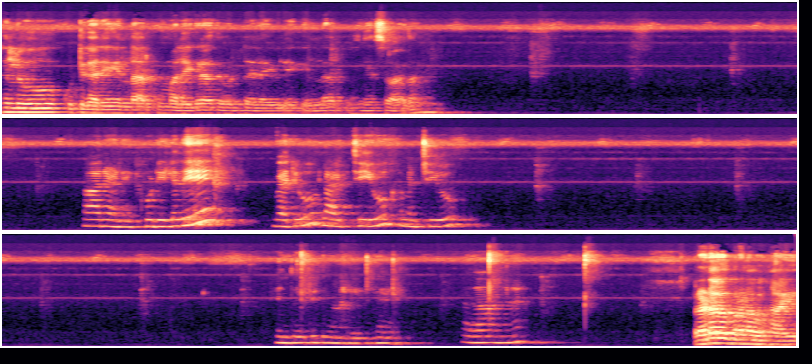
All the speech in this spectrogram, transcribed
ഹലോ കൂട്ടുകാരെ എല്ലാവർക്കും പണ്ഡിത ലൈവിലേക്ക് എല്ലാവർക്കും സ്വാഗതം. ആരാണ്? കൂടിയുള്ളത്? വരൂ ലൈക്ക് ചെയ്യൂ കമന്റ് ചെയ്യൂ. എന്തൊരു ഇത് മാറിയല്ലേ? അതാ അങ്ങനെ Pranav Pranav hi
